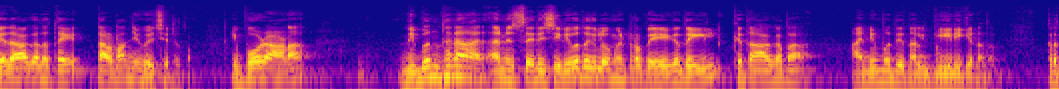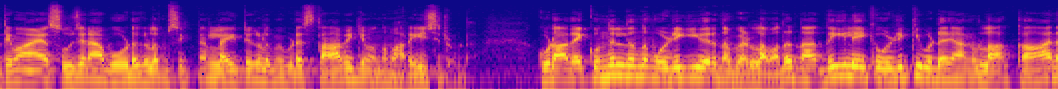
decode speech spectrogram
ഗതാഗതത്തെ തടഞ്ഞു വെച്ചിരുന്നു. ഇപ്പോഴാണ് നിബന്ധന അനുസരിച്ച് ഇരുപത് കിലോമീറ്റർ വേഗതയിൽ ഗതാഗത അനുമതി നൽകിയിരിക്കുന്നത്. കൃത്യമായ സൂചനാ ബോർഡുകളും സിഗ്നൽ ലൈറ്റുകളും ഇവിടെ സ്ഥാപിക്കുമെന്നും അറിയിച്ചിട്ടുണ്ട്. കൂടാതെ കുന്നിൽ നിന്നും ഒഴുകി വരുന്ന വെള്ളം അത് നദിയിലേക്ക് ഒഴുക്കി വിടാനുള്ള കാന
